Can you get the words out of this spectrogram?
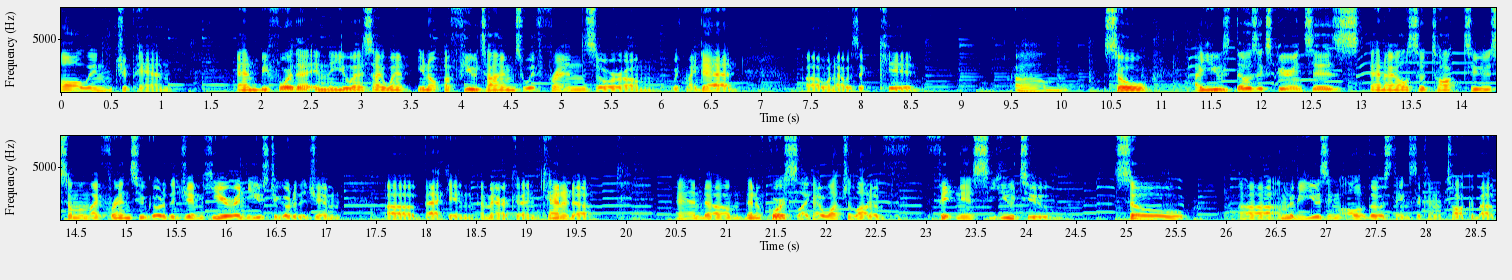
all in Japan. And before that, in the US, I went, you know, a few times with friends or um, with my dad uh, when I was a kid. Um, so I used those experiences, and I also talked to some of my friends who go to the gym here and used to go to the gym uh, back in America and Canada. And um, then, of course, like I watch a lot of fitness YouTube. So uh, I'm going to be using all of those things to kind of talk about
